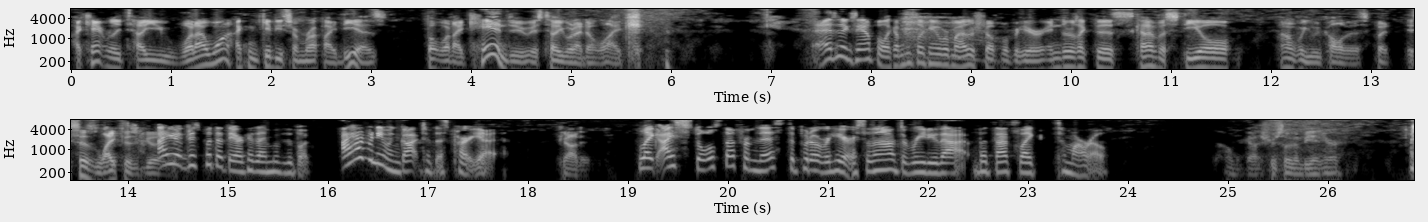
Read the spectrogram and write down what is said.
I can't really tell you what I want. I can give you some rough ideas, but what I can do is tell you what I don't like. As an example, like I'm just looking over my other shelf over here, and there's like this kind of a steel. I don't know what you would call this, but it says "Life is good." I just put that there because I moved the book. I haven't even got to this part yet. Got it. Like I stole stuff from this to put over here, so then I have to redo that. But that's like tomorrow. Oh my gosh, you're still gonna be in here.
